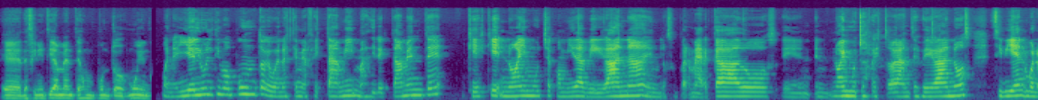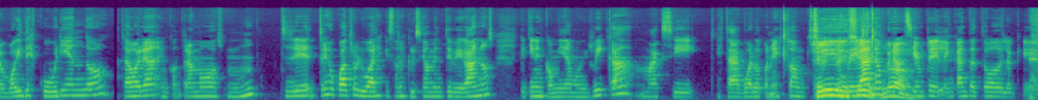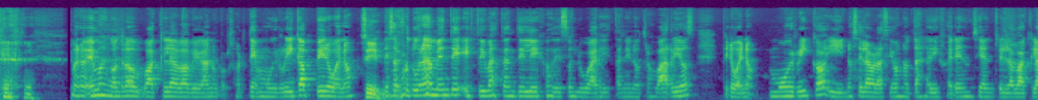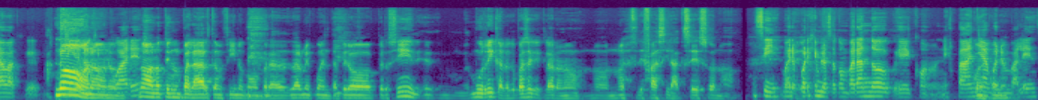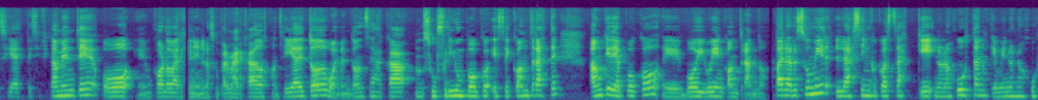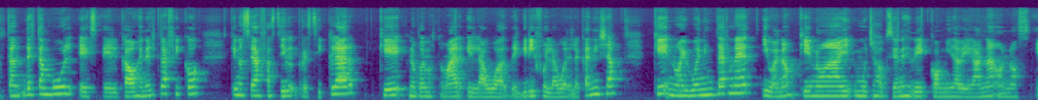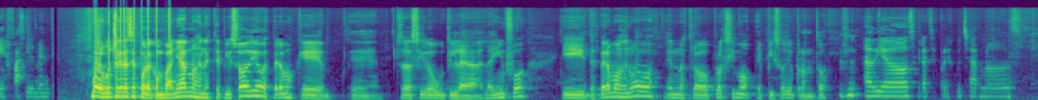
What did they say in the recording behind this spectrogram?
eh, definitivamente es un punto muy... Bueno, y el último punto, que bueno, este me afecta a mí más directamente, que es que no hay mucha comida vegana en los supermercados, no hay muchos restaurantes veganos, si bien, bueno, voy descubriendo, hasta ahora encontramos... Mm, tres o cuatro lugares que son exclusivamente veganos, que tienen comida muy rica. Maxi está de acuerdo con esto, aunque no es vegano, pero siempre le encanta todo lo que... bueno, hemos encontrado baklava vegano, por suerte, muy rica, pero bueno, desafortunadamente estoy bastante lejos de esos lugares, están en otros barrios, pero bueno, muy rico y no sé la verdad si vos notas la diferencia entre la baklava que has no, en otros no, lugares. No, no tengo un paladar tan fino como para darme cuenta, pero, pero sí, eh, muy rica. Lo que pasa es que, claro, no, no, no es de fácil acceso, no, Sí, bueno, por ejemplo, eso comparando eh, con, España, bueno, en Valencia específicamente, o en Córdoba, en los supermercados conseguía de todo, bueno, entonces acá sufrí un poco ese contraste, aunque de a poco eh, voy, voy encontrando. Para resumir, las cinco cosas que no nos gustan, que menos nos gustan de Estambul, es el caos en el tráfico, que no sea fácil reciclar, que no podemos tomar el agua de grifo, el agua de la canilla, que no hay buen internet y bueno, que no hay muchas opciones de comida vegana o no es fácilmente. Bueno, muchas gracias por acompañarnos en este episodio. Esperamos que eh, haya sido útil la, la info y te esperamos de nuevo en nuestro próximo episodio pronto. Adiós, gracias por escucharnos.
